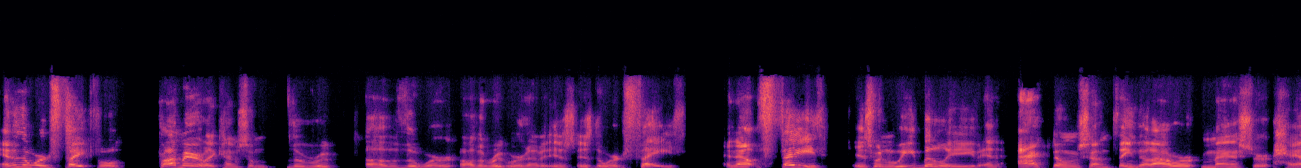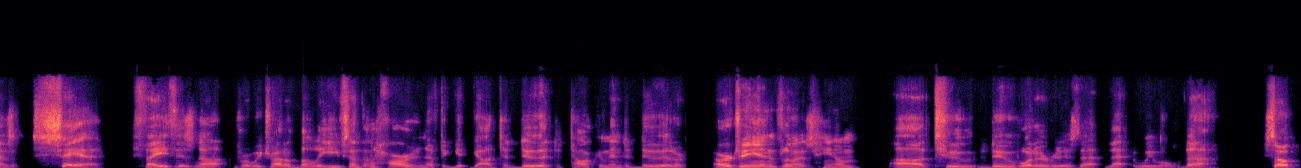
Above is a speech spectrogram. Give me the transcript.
And then the word faithful primarily comes from the root of the word, or the root word of it is, is the word faith. And now faith is when we believe and act on something that our master has said. Faith is not where we try to believe something hard enough to get God to do it, to talk him into do it, or or to influence him uh, to do whatever it is that that we won't done. So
